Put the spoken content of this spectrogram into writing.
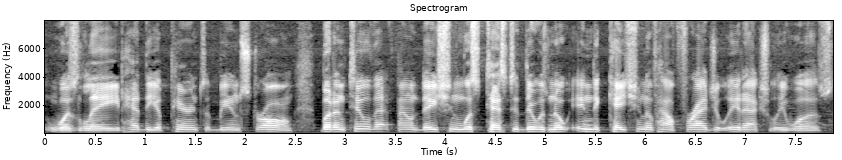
was laid had the appearance of being strong, but until that foundation was tested, there was no indication of how fragile it actually was.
